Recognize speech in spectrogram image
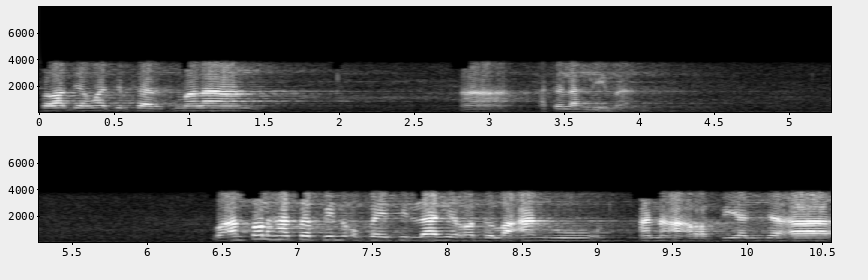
Salat yang wajib sehari semalam uh, adalah lima. Wa antol hatta bin Ubaidillah radhiallahu anhu anak Arabian jaa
